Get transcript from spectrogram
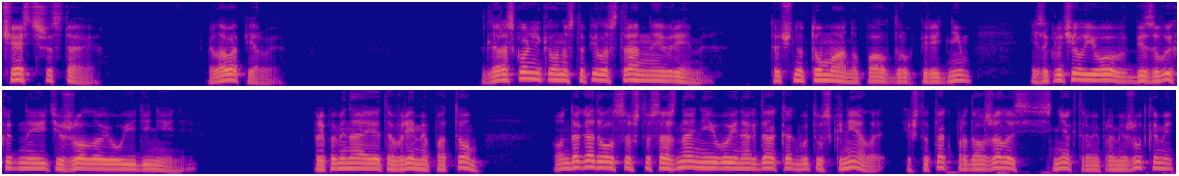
Часть шестая. Глава первая. Для Раскольникова наступило странное время. Точно туман упал вдруг перед ним и заключил его в безвыходное и тяжелое уединение. Припоминая это время потом, он догадывался, что сознание его иногда как бы тускнело, и что так продолжалось с некоторыми промежутками,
